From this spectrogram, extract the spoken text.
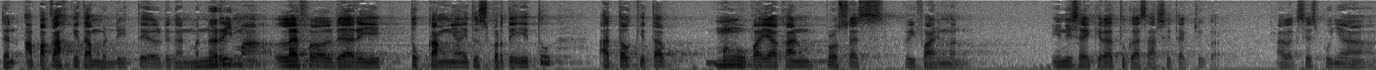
Dan apakah kita mendetail dengan menerima level dari tukangnya itu seperti itu atau kita mengupayakan proses refinement. Ini saya kira tugas arsitek juga. Alexis punya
